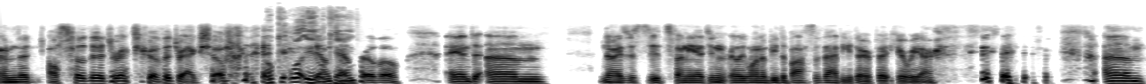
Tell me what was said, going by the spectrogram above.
I'm the also the director of a drag show. okay, well, yeah, downtown okay, Provo, and um, no, I just it's funny. I didn't really want to be the boss of that either, but here we are. um,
